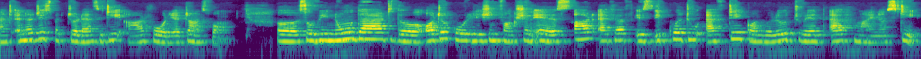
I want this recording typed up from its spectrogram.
and energy spectral density are Fourier transform. Uh, so we know that the autocorrelation function is RFF is equal to Ft convolute with F minus T.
